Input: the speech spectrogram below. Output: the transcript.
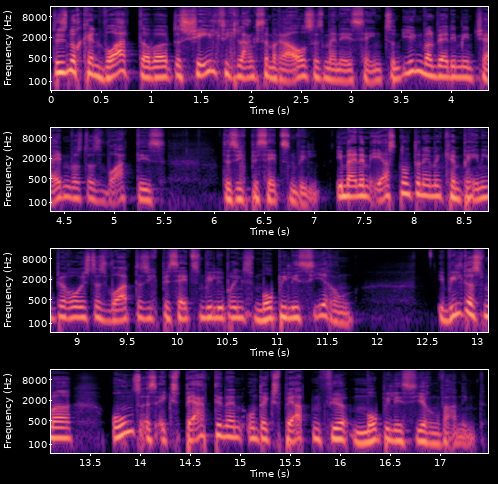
Das ist noch kein Wort, aber das schält sich langsam raus als meine Essenz. Und irgendwann werde ich mir entscheiden, was das Wort ist, das ich besetzen will. In meinem ersten Unternehmen Campaigning Büro ist das Wort, das ich besetzen will, übrigens Mobilisierung. Ich will, dass man uns als Expertinnen und Experten für Mobilisierung wahrnimmt.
